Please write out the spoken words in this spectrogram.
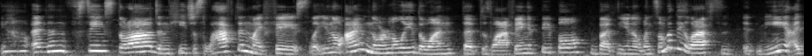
you know and then seeing Strahd and he just laughed in my face like you know I'm normally the one that is laughing at people but you know when somebody laughs at, me I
